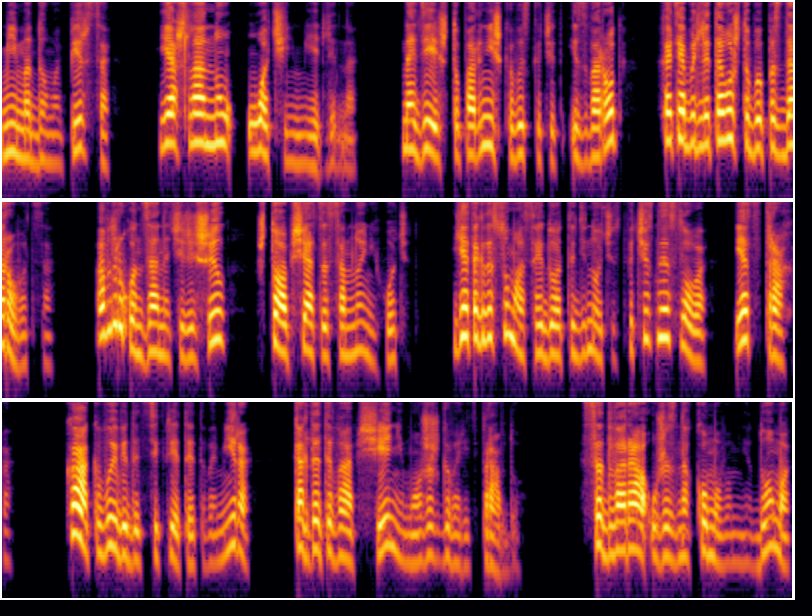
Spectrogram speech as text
Мимо дома Пирса я шла, ну, очень медленно, надеясь, что парнишка выскочит из ворот хотя бы для того, чтобы поздороваться. А вдруг он за ночь решил, что общаться со мной не хочет? Я тогда с ума сойду от одиночества, честное слово, и от страха. Как выведать секреты этого мира, когда ты вообще не можешь говорить правду? Со двора уже знакомого мне дома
